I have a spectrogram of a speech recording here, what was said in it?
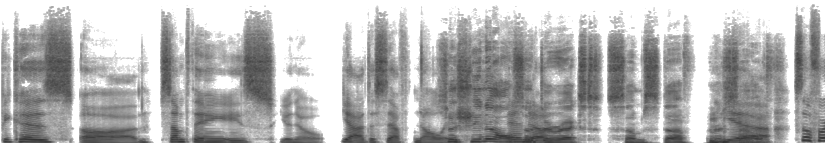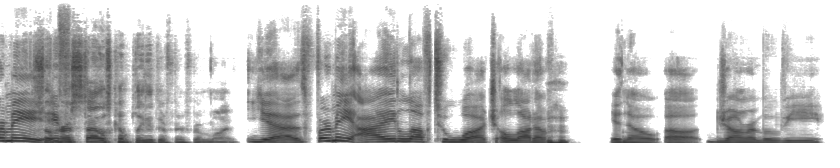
because uh something is you know yeah the self knowledge. So Sheena also uh, directs some stuff herself. yeah. So for me, So if her style is completely different from mine. Yeah, for me, I love to watch a lot of Mhm. you know uh genre movie.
